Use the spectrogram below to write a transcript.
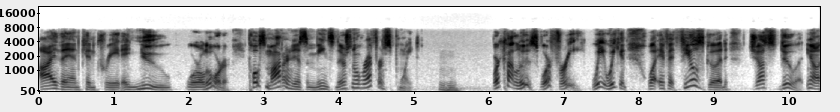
I then can create a new world order. Postmodernism means there's no reference point. Mm-hmm. We're cut loose. We're free. We we can well if it feels good, just do it. You know,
